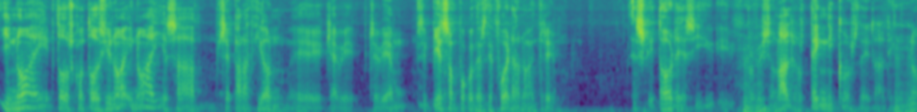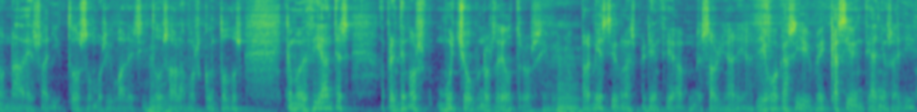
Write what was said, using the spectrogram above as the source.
Y no hay todos con todos, y no hay, no hay esa separación eh, que se, se piensa un poco desde fuera, ¿no? Entre escritores y, profesionales o técnicos de la lengua. No, nada de eso allí. Todos somos iguales y todos hablamos con todos. Como decía antes, aprendemos mucho unos de otros. Y, Para mí ha sido una experiencia extraordinaria. Llevo casi, casi 20 años allí.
